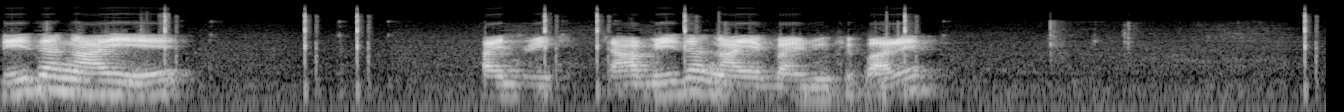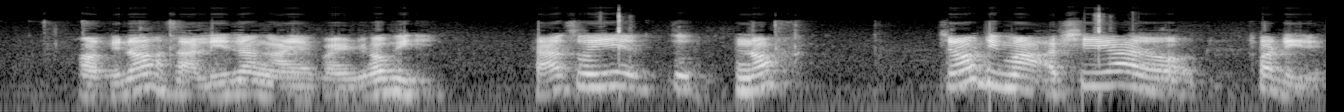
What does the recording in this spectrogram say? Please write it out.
45ရဲ့ binary ဒါ45ရဲ့ binary ဖြစ်ပါတယ်ဟုတ်ပြီနော်ဒါ45ရဲ့ binary ဟုတ်ပြီဒါဆိုရင်နော်ကျွန်တော်ဒီမှာအဖြေကတော့ထွက်နေတယ်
